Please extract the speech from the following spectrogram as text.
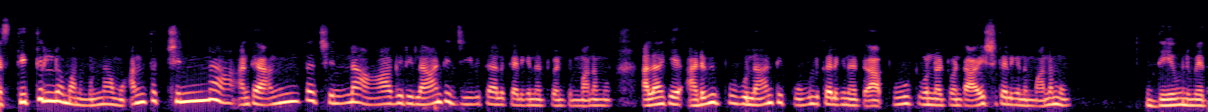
స్థితిల్లో మనం ఉన్నాము. అంత చిన్న అంటే అంత చిన్న ఆవిరి లాంటి జీవితాలు కలిగినటువంటి మనము అలాగే అడవి పువ్వు లాంటి పువ్వులు కలిగినట్టు ఆ పువ్వుకి ఉన్నటువంటి ఆయుష్ కలిగిన మనము దేవుని మీద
